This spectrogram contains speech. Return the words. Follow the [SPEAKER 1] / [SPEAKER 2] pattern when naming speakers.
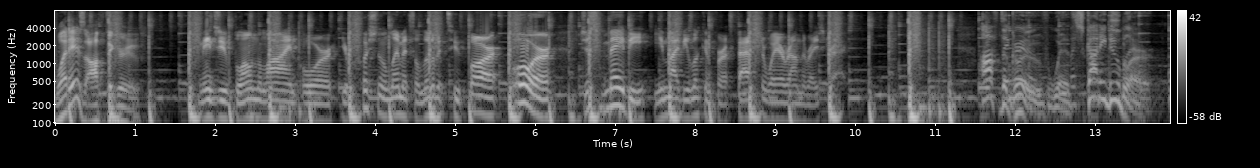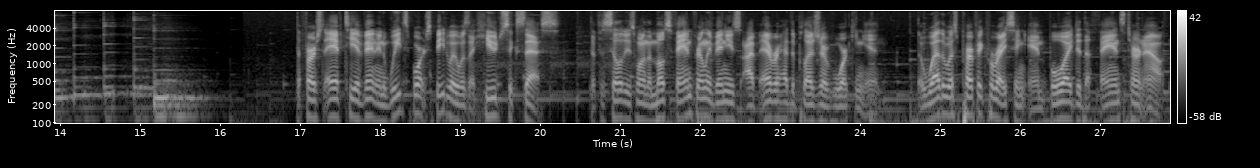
[SPEAKER 1] What is off the groove?
[SPEAKER 2] It means you've blown the line or you're pushing the limits a little bit too far, or just maybe you might be looking for a faster way around the racetrack.
[SPEAKER 3] Off the Groove with Scotty Dubler.
[SPEAKER 4] The first AFT event in Weedsport Speedway was a huge success. The facility is one of the most fan friendly venues I've ever had the pleasure of working in. The weather was perfect for racing, and boy, did the fans turn out.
